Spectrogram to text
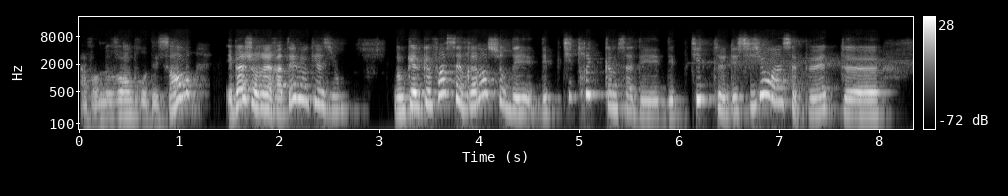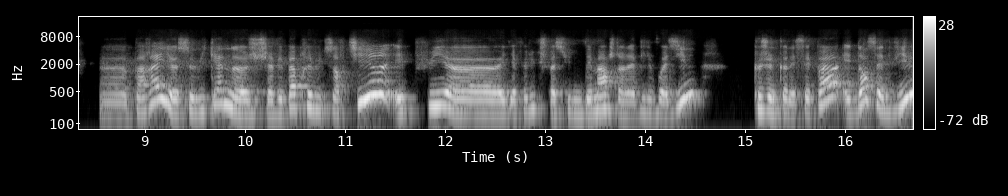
avant novembre ou décembre, eh ben, j'aurais raté l'occasion. Donc, quelquefois, c'est vraiment sur des, petits trucs comme ça, des, petites décisions. Hein. Ça peut être. Euh, euh, pareil, ce week-end, je n'avais pas prévu de sortir et puis euh, il a fallu que je fasse une démarche dans la ville voisine que je ne connaissais pas. Et dans cette ville,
